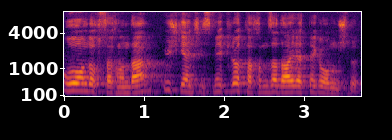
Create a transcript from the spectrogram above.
U19 takımından 3 genç ismi pilot takımımıza dahil etmek olmuştu.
